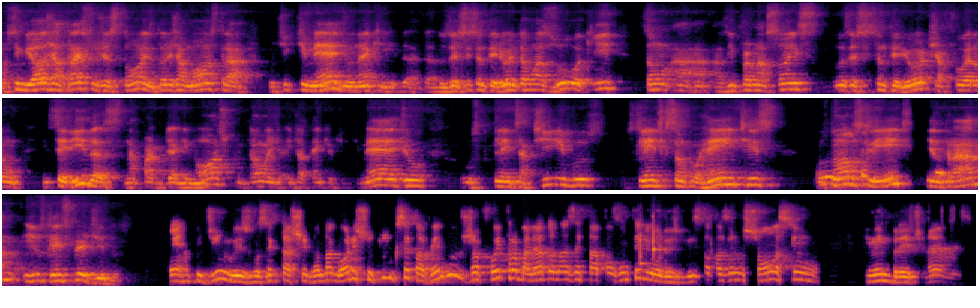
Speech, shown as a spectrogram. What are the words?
o Simbiose já traz sugestões, então ele já mostra o ticket médio, né, que, do exercício anterior. Então, o azul aqui são as informações do exercício anterior que já foram inseridas na parte de diagnóstico. Então, a gente já tem aqui o ticket médio, os clientes ativos, os clientes que são correntes, Os novos clientes que entraram e os clientes perdidos. Bem rapidinho, Luiz, você que está chegando agora, isso tudo que você está vendo já foi trabalhado nas etapas anteriores. Luiz está fazendo só assim, um lembrete, né, Luiz?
